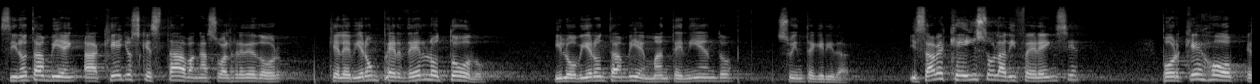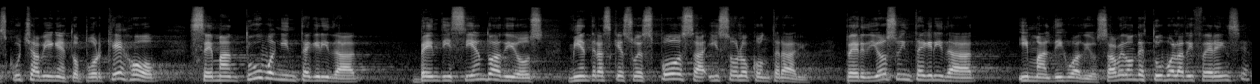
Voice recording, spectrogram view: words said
sino también a aquellos que estaban a su alrededor, que le vieron perderlo todo y lo vieron también manteniendo su integridad. ¿Y sabes qué hizo la diferencia? ¿Por qué Job, escucha bien esto, por qué Job se mantuvo en integridad bendiciendo a Dios mientras que su esposa hizo lo contrario? Perdió su integridad y maldijo a Dios. ¿Sabe dónde estuvo la diferencia?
